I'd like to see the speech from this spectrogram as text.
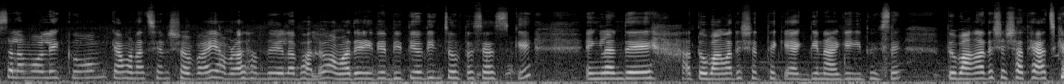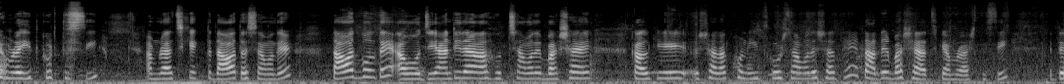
আসসালামু আলাইকুম। কেমন আছেন সবাই? আমরা আলহামদুলিল্লাহ ভালো। আমাদের ঈদের দ্বিতীয় দিন চলতেছে আজকে। ইংল্যান্ডে, তো বাংলাদেশের থেকে একদিন আগে ঈদ হয়েছে। তো বাংলাদেশের সাথে আজকে আমরা ঈদ করতেছি। আমরা আজকে একটা দাওয়াত আছে আমাদের। দাওয়াত বলতে, ও যে আন্টিরা হচ্ছে আমাদের বাসায় কালকে সারাক্ষণ ঈদ করছে আমাদের সাথে, তাদের বাসায় আজকে আমরা আসতেছি। এতে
